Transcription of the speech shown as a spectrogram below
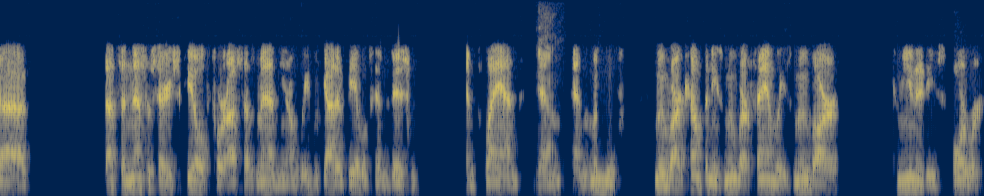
uh that's a necessary skill for us as men you know we've got to be able to envision and plan Yeah. and, and move move our companies move our families move our communities forward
